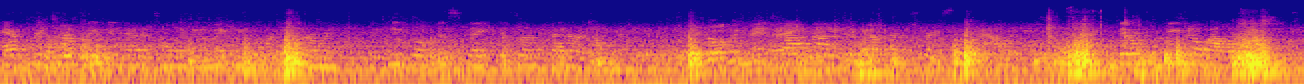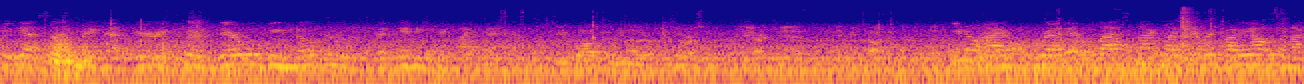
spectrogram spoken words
Every time they do that, it's only going to make me more determined. The people of the state deserve better, and I'm going to do it. But would you drop out of the governor's race with allegations? There will be no allegations, but yes, I've made that very clear. There will be no proof that anything like that happened. Do you welcome the endorsement from the RGA? Maybe talk to them today. You know, I read it last night like everybody else, and I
